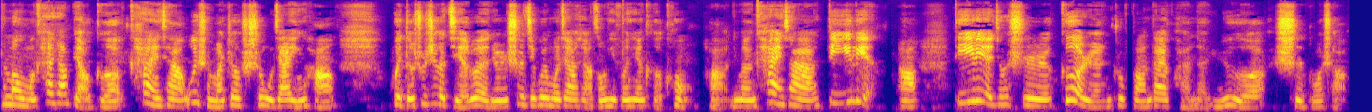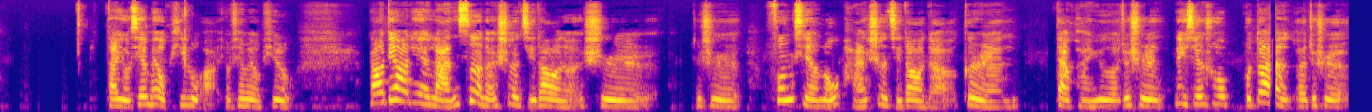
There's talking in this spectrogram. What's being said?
那么我们看一下表格，看一下为什么这十五家银行会得出这个结论，就是涉及规模较小，总体风险可控。好，你们看一下第一列啊，第一列就是个人住房贷款的余额是多少，但有些没有披露啊，有些没有披露。然后第二列蓝色的涉及到的是，就是风险楼盘涉及到的个人。贷款余额就是那些说不断呃，就是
